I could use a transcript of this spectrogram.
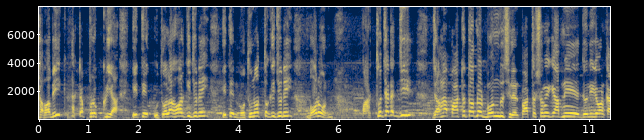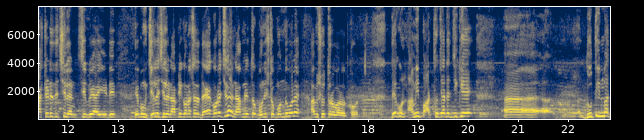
স্বাভাবিক একটা প্রক্রিয়া। এতে উতলা হওয়ার কিছু নেই, এতে নতুনত্ব কিছু নেই, বরং পার্থ চ্যাটার্জি? জামা আমার পার্থ তো আপনার বন্ধু ছিলেন। পার্থর সঙ্গে কি আপনি যিনি যখন কাস্টাডিতে ছিলেন? সিবিআই ইডির এবং জেলে ছিলেন। আপনি কি ওনার সাথে দেখা করেছিলেন? আপনি তো ঘনিষ্ঠ বন্ধু বলে আমি সূত্র বারদ খবর। দেখুন আমি পার্থ চ্যাটার্জিকে দু তিনবার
